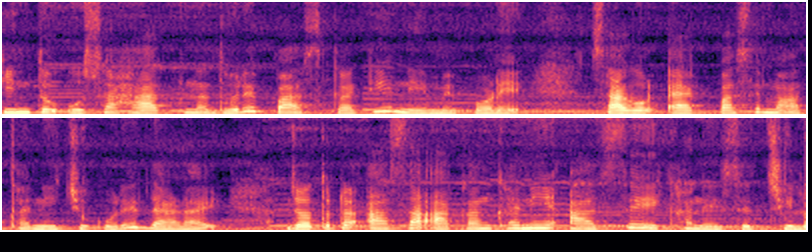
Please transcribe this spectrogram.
কিন্তু উষা হাত না ধরে পাশ কাটিয়ে নেমে পড়ে। সাগর এক পাশে মাথা নিচু করে দাঁড়ায়। যতটা আশা আকাঙ্ক্ষা নিয়ে আসছে এখানে এসেছিল,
